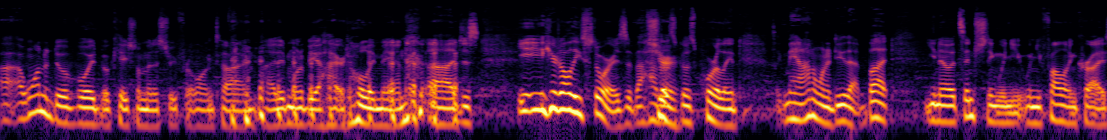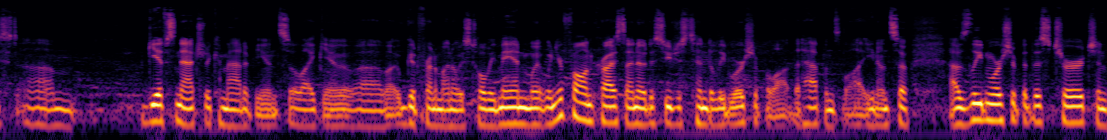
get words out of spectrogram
I- I wanted to avoid vocational ministry for a long time. I didn't want to be a hired holy man. Uh, just you, you hear all these stories about how Sure. this goes poorly, and it's like, man, I don't want to do that. But you know, it's interesting when you when you're following Christ. Um, gifts naturally come out of you, and so like you know, uh, a good friend of mine always told me, man, when, when you're following Christ, I notice you just tend to lead worship a lot. That happens a lot, you know. And so I was leading worship at this church and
